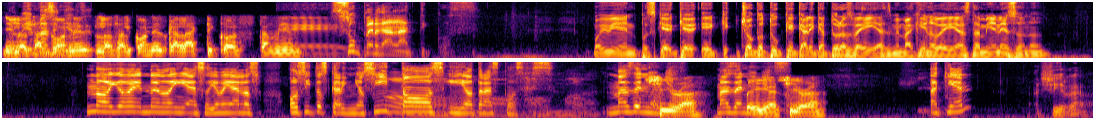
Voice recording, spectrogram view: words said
Y los halcones, los halcones galácticos también. Super galácticos. Muy bien, pues ¿qué, qué, eh, qué- Choco, ¿tú qué caricaturas veías? Me imagino veías también eso, ¿no? No, yo ve- no veía eso, yo veía los ositos cariñositos y otras cosas. Más de niños. Shira. Más de Veía niños. Shira. ¿A quién? Shira.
